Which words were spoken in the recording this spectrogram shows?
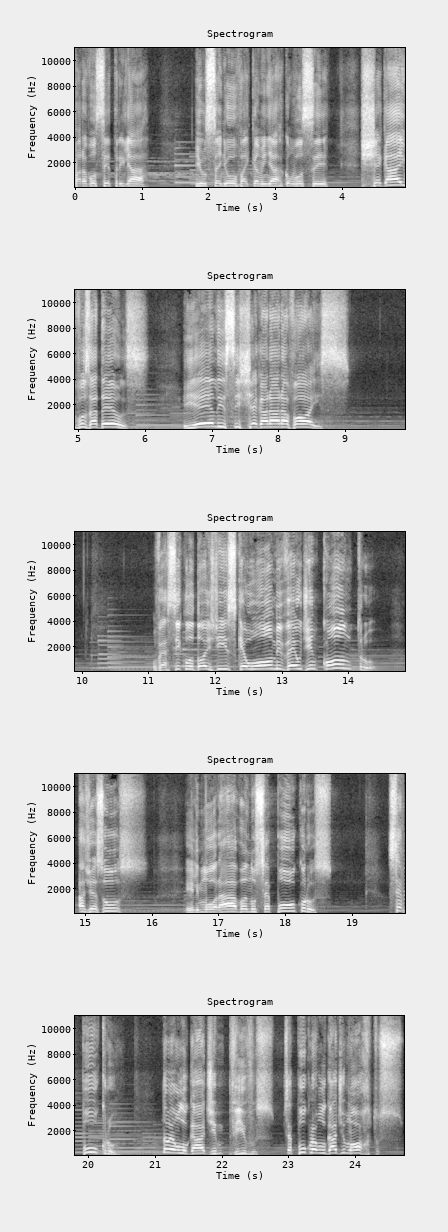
para você trilhar e o Senhor vai caminhar com você. Chegai-vos a Deus, e Ele se chegará a vós. O versículo 2 diz que o homem veio de encontro a Jesus, ele morava nos sepulcros. Sepulcro não é um lugar de vivos, sepulcro é um lugar de mortos,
